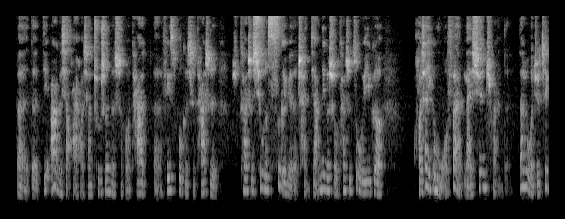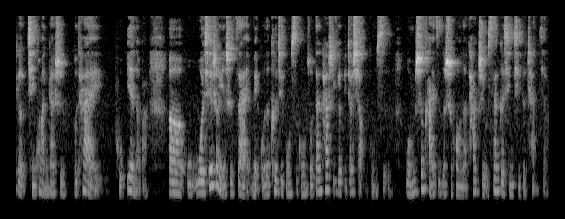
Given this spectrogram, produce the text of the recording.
呃的第二个小孩好像出生的时候，他呃 Facebook 是他是。他是休了四个月的产假，那个时候他是作为一个好像一个模范来宣传的，但是我觉得这个情况应该是不太普遍的吧。呃，我先生也是在美国的科技公司工作，但他是一个比较小的公司。我们生孩子的时候呢，他只有三个星期的产假，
